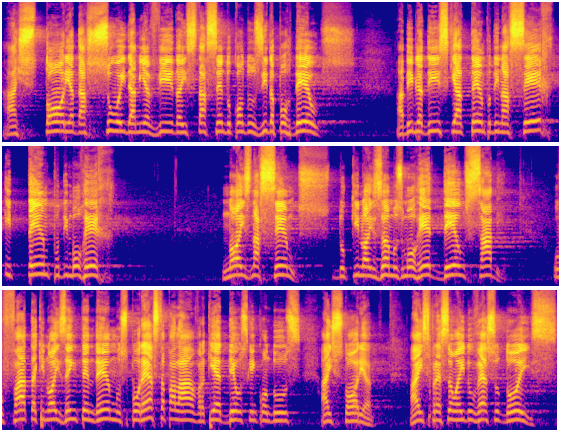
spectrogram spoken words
a história da sua e da minha vida está sendo conduzida por Deus. A Bíblia diz que há tempo de nascer e tempo de morrer. Nós nascemos, do que nós vamos morrer, Deus sabe. O fato é que nós entendemos por esta palavra que é Deus quem conduz a história. A expressão aí do verso 2:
